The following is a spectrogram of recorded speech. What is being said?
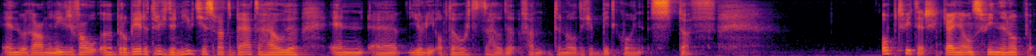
En we gaan in ieder geval uh, proberen terug de nieuwtjes wat bij te houden en uh, jullie op de hoogte te houden van de nodige Bitcoin stuff. Op Twitter kan je ons vinden op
